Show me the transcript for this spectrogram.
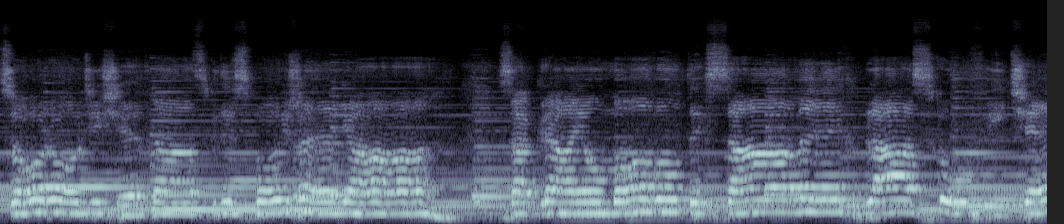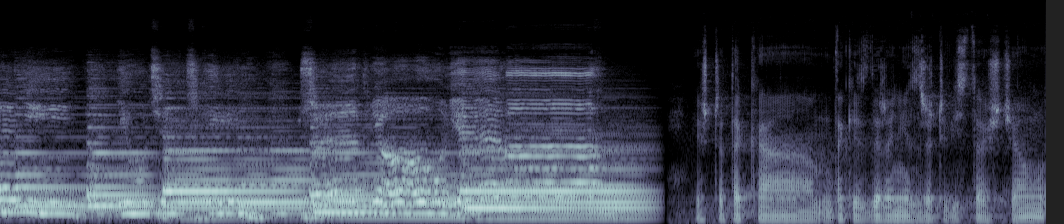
Co rodzi się w nas, gdy spojrzenia Zagrają mową tych samych blasków i cieni I ucieczki przed nią nie ma Jeszcze taka, takie zderzenie z rzeczywistością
